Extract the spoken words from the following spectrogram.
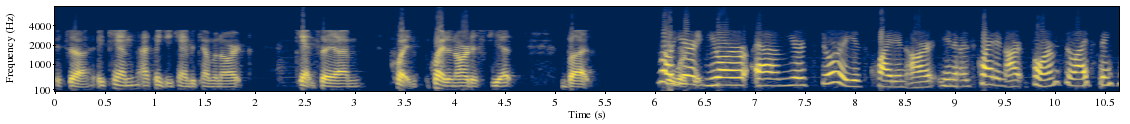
It's uh it can I think it can become an art. Can't say I'm quite quite an artist yet, but well, your your um, your story is quite an art. You know, it's quite an art form. So I think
